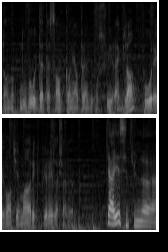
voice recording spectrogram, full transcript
dans notre nouveau data center qu'on est en train de construire à Gland pour éventuellement récupérer la chaleur. Carrier, c'est une, euh,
